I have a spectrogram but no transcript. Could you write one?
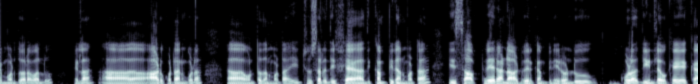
రిమోట్ ద్వారా వాళ్ళు ఇలా ఆడుకోవటానికి కూడా ఆహ్, ఇది చూసారు ఇది ఫ్యా అది కంపెనీ అనమాట. ఇది సాఫ్ట్‌వేర్ అండ్ హార్డ్‌వేర్ కంపెనీ. రెండు కూడా దీంట్లో ఒకే కా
